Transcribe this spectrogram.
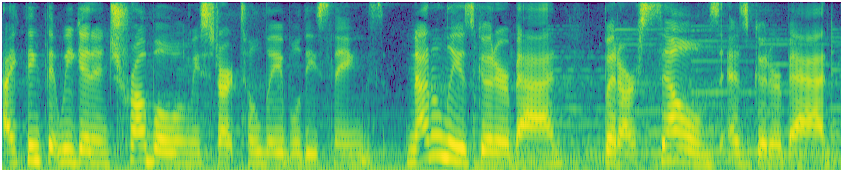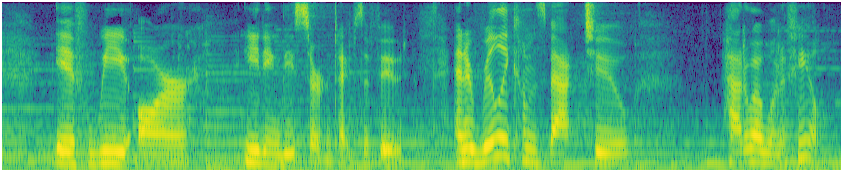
I think that we get in trouble when we start to label these things, not only as good or bad, but ourselves as good or bad if we are eating these certain types of food. And it really comes back to, how do I want to feel?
